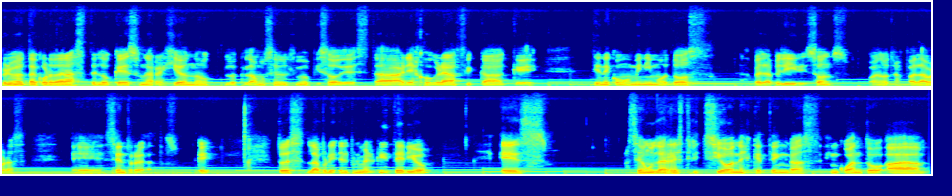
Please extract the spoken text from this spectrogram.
Primero, te acordarás de lo que es una región, ¿no? Lo que hablamos en el último episodio. Esta área geográfica que tiene como mínimo dos availability zones, o en otras palabras, eh, centro de datos, ¿ok? Entonces, el primer criterio es según las restricciones que tengas en cuanto a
